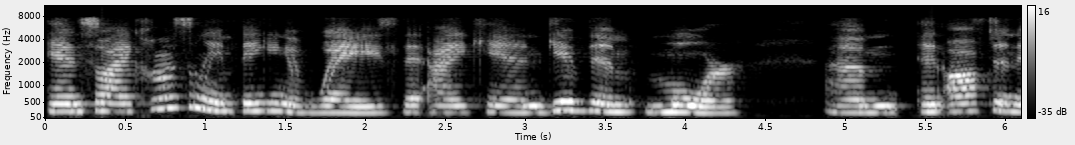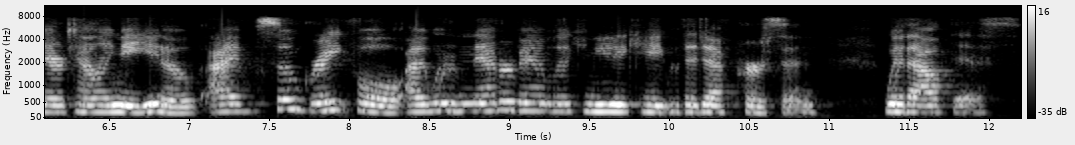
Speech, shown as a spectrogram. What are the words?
And so I constantly am thinking of ways that I can give them more. Um, and often they're telling me, you know, I'm so grateful. I would have never been able to communicate with a deaf person without this.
